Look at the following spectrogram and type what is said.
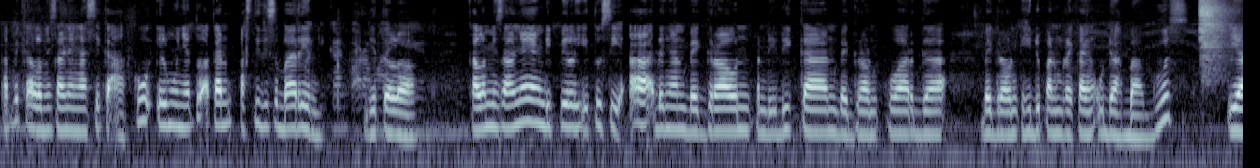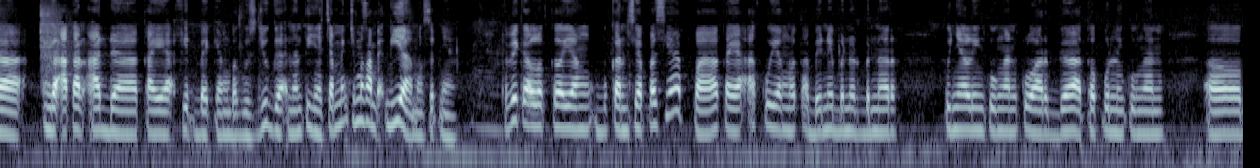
Tapi kalau misalnya ngasih ke aku ilmunya tuh akan pasti disebarin gitu loh. lain. kalau misalnya yang dipilih itu si A dengan background pendidikan background keluarga background kehidupan mereka yang udah bagus ya nggak akan ada kayak feedback yang bagus juga. Nantinya cuma cuma sampai dia maksudnya tapi kalau ke yang bukan siapa-siapa kayak aku yang notabene bener-bener punya lingkungan keluarga ataupun lingkungan em,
